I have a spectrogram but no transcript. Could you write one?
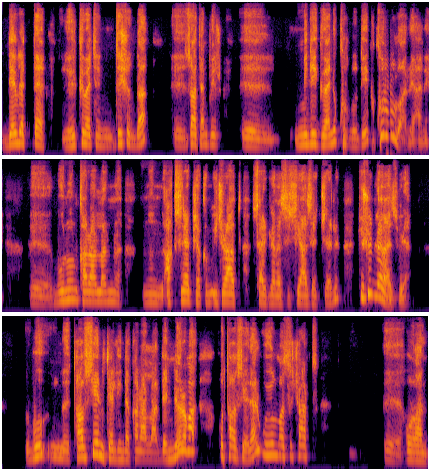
devlette hükümetin dışında e, zaten bir e, Milli Güvenlik Kurulu diye bir kurul var yani. E, bunun kararlarının aksine bir takım icraat sergilemesi siyasetçilerin düşünülemez bile. Bu e, tavsiye niteliğinde kararlar deniliyor ama o tavsiyeler uyulması şart e, olan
